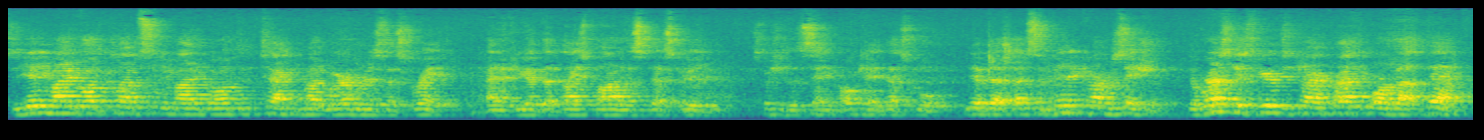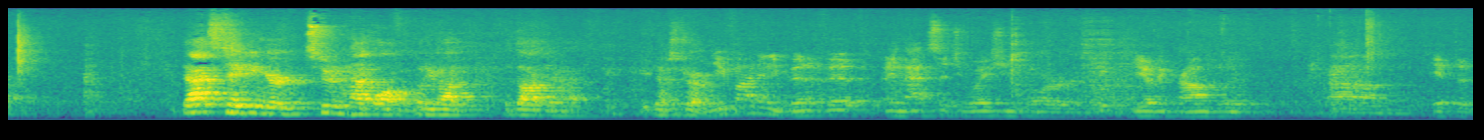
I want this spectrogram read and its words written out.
So yeah, you might have gone to Clemson, you might have gone to Tech, you might wherever it is, that's great. And if you have that nice bond, that's, that's good. Especially the same, okay, that's cool. You have that, that's a minute conversation. The rest is geared to chiropractic or about them. That's taking your student hat off and putting on the doctor hat. Yes, Trevor. Do you find any benefit in that situation, or do you have any problem with, um, if the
